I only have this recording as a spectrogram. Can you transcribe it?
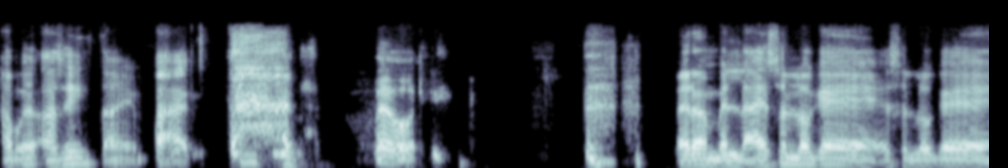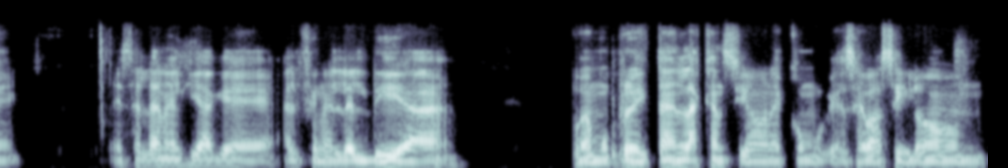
Ah, pues así, está bien, me voy. Pero en verdad eso es lo que, eso es lo que, esa es la energía que al final del día podemos proyectar en las canciones, como que ese vacilón,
